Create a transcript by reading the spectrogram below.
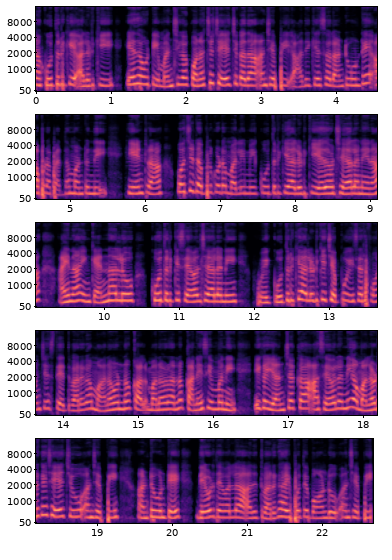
నా కూతురికి అల్లుడికి ఏదో ఒకటి మంచిగా కొనొచ్చు చేయొచ్చు కదా? అని చెప్పి ఆదికేశాలు అంటూ ఉంటే అప్పుడు ఆ పెద్దమ్మ అంటుంది ఏంట్రా వచ్చే డబ్బులు కూడా మళ్ళీ మీ కూతురికి అల్లుడికి ఏదో ఒకటి చేయాలనేనా? అయినా ఇంకెన్నాళ్ళు కూతురికి సేవలు చేయాలని? కూతురికి అల్లుడికి చెప్పు ఈసారి ఫోన్ చేస్తే త్వరగా మనవన్నో కల మనవరాల్లో కనేసి ఇమ్మని. ఇక ఎంచక్క ఆ సేవలన్నీ ఆ మనవడికే చేయొచ్చు అని చెప్పి అంటూ ఉంటే దేవుడి దేవల్ల అది త్వరగా అయిపోతే బాగుండు అని చెప్పి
